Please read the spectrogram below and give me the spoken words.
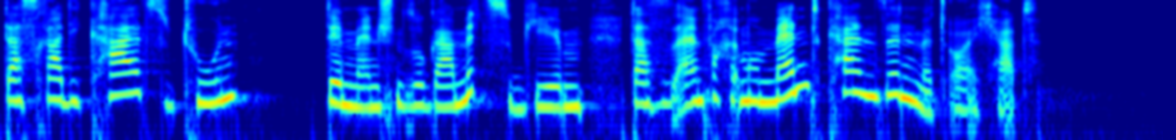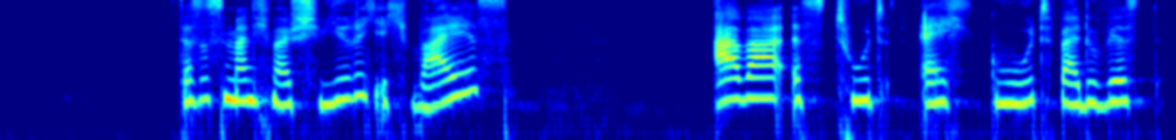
das radikal zu tun, dem Menschen sogar mitzugeben, dass es einfach im Moment keinen Sinn mit euch hat. Das ist manchmal schwierig, ich weiß, aber es tut echt gut, weil du wirst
